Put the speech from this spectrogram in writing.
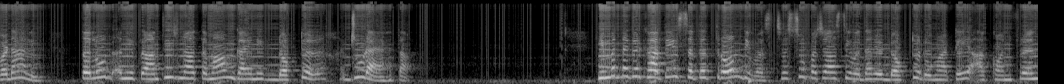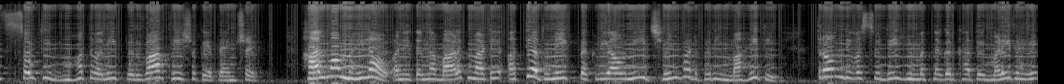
વડાલી, તલોદ અને પ્રાંતિજના તમામ ગાયનેક ડોક્ટર જોડાયા હતા. હિંમતનગર ખાતે સતત ત્રણ દિવસ છસો પચાસથી વધારે ડોક્ટરો માટે આ કોન્ફરન્સ સૌથી મહત્વની પુરવાર થઈ શકે તેમ છે. હાલમાં મહિલાઓ અને તેમના બાળક માટે અત્યાધુનિક પ્રક્રિયાઓની ઝીણવટભરી માહિતી ત્રણ દિવસ સુધી હિંમતનગર ખાતે મળી રહે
